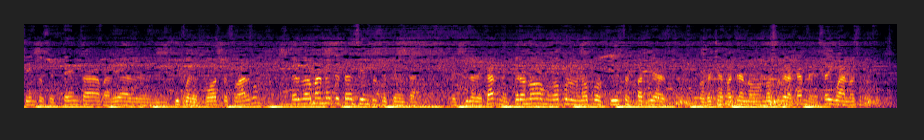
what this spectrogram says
170, varía el tipo de cortes o algo, pero normalmente está en 170 el kilo de carne, pero no, no por, no por fiestas patrias, por fechas patrias no, no sube la carne, está igual, no se preocupe.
